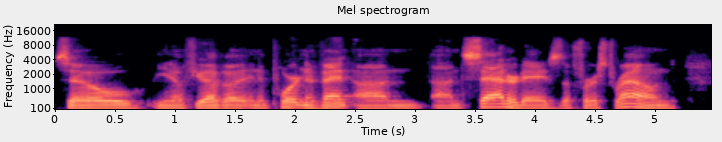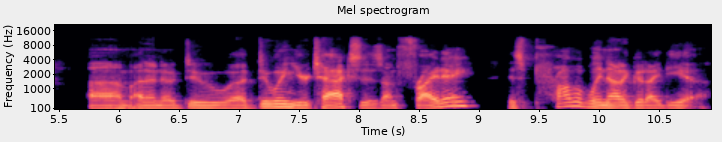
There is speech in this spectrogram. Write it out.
So, you know, if you have a, an important event on on Saturday as the first round, um, I don't know, do uh, doing your taxes on Friday is probably not a good idea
